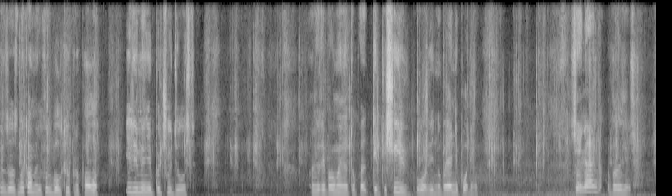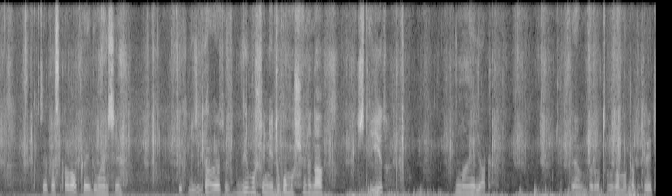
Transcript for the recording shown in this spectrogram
Я зараз на камеру футболка пропала. Ілі мені почудилось. Може, типу, у мене тупо тільки шиї було видно, бо я не поняв. Я реально... Це якась коробка, я думаю, це цих людей, але це дві машини, тупо машина на стоїть. Знаю як. Прям берет замок відкрити.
